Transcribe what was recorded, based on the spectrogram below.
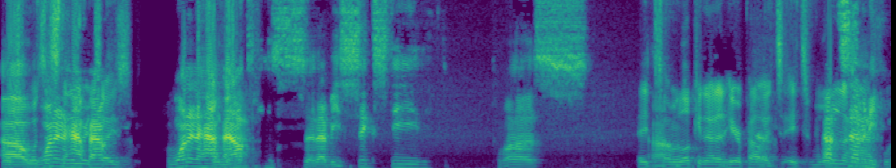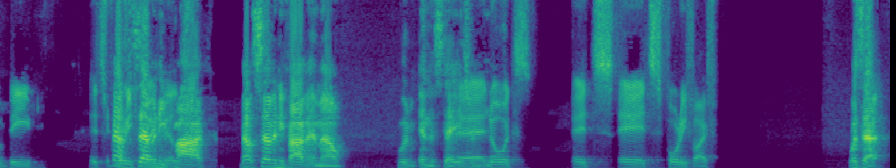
Uh, one and a half ounces. One and a half ounces. So that'd be sixty plus. It's. Um, I'm looking at it here, pal. It's it's one and a 70, half would be. It's about seventy five. About seventy five ml would in the states. Uh, no, it's it's it's forty five. What's that?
